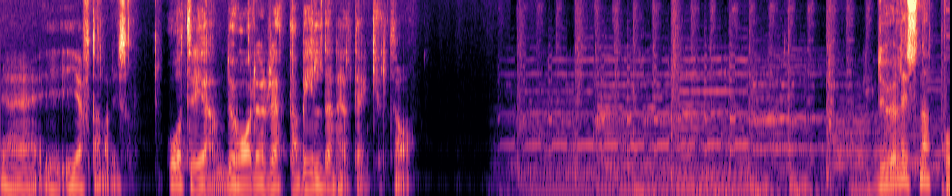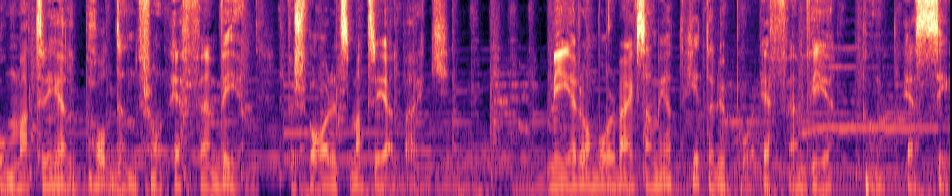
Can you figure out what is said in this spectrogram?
eh, i, i efteranalysen. Återigen, du har den rätta bilden helt enkelt. Ja. Du har lyssnat på Materielpodden från FMV, Försvarets materielverk. Mer om vår verksamhet hittar du på fmv.se.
